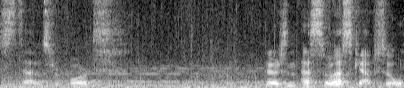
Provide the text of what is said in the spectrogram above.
Status report. There's an SOS capsule.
